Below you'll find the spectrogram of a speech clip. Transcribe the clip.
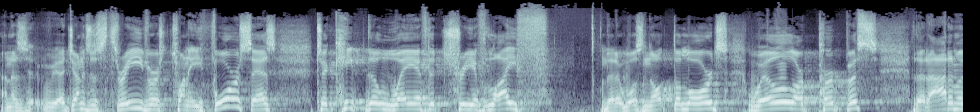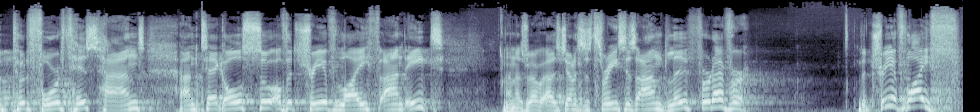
and as Genesis 3, verse 24 says, to keep the way of the tree of life that it was not the Lord's will or purpose that Adam had put forth his hand and take also of the tree of life and eat. And as, as Genesis 3 says, and live forever. The tree of life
